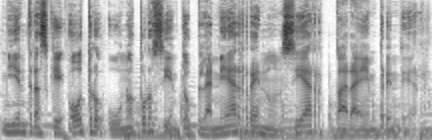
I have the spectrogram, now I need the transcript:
mientras que otro 1% planea renunciar para emprender.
